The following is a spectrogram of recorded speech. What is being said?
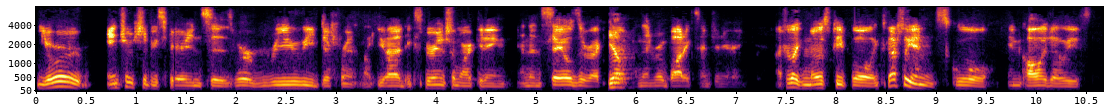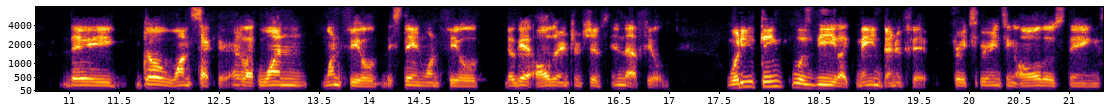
your internship experiences were really different. Like you had experiential marketing and then sales director yep. and then robotics engineering. I feel like most people, especially in school, in college at least, they go one sector or like one one field. They stay in one field. They'll get all their internships in that field. What do you think was the like main benefit for experiencing all those things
